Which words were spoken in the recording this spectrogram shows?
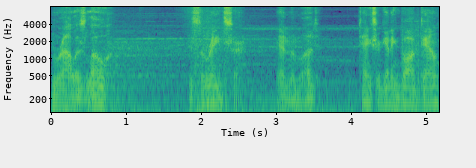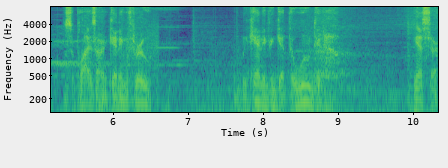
Morale is low. It's the rain, sir. And the mud. Tanks are getting bogged down. Supplies aren't getting through. We can't even get the wounded out. Yes, sir.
